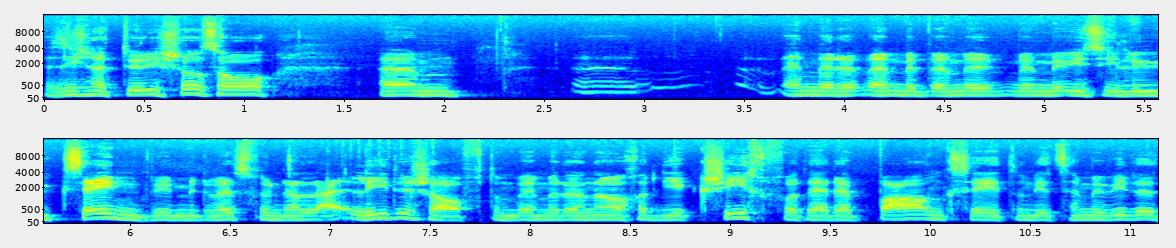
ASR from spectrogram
es ist natürlich schon so, ähm, äh, wenn wir, wenn, wir, wenn, wir, wenn wir unsere Leute sehen, wie mit was für einer Le- Leidenschaft und wenn man dann nachher die Geschichte von dieser Bahn sieht und jetzt haben wir wieder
